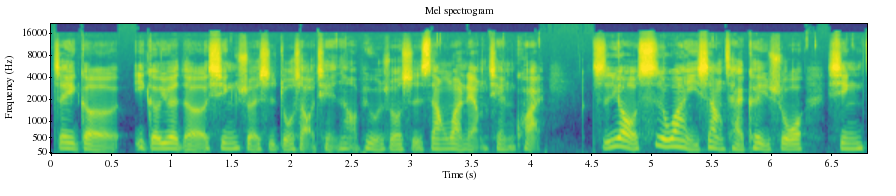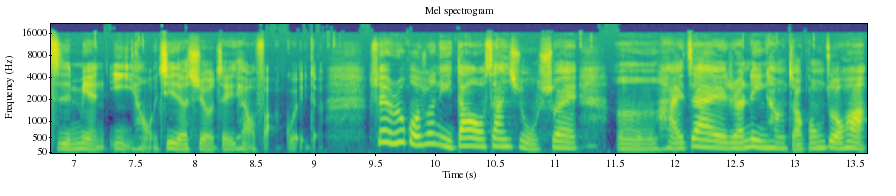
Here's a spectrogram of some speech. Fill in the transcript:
这个一个月的薪水是多少钱哈？譬如说是三万两千块。只有四万以上才可以说薪资面议哈，我记得是有这一条法规的。所以如果说你到三十五岁，嗯，还在人力银行找工作的话，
